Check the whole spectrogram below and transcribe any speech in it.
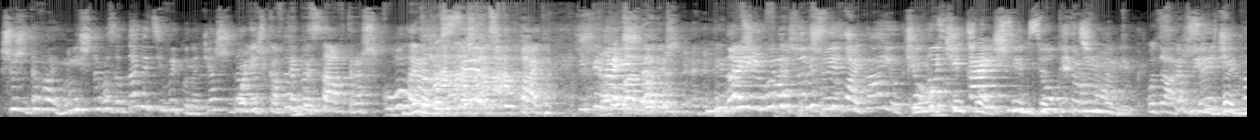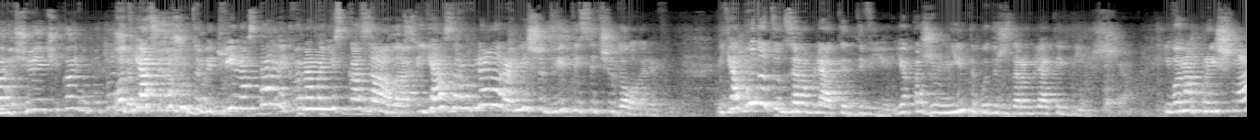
що ж давай, мені ж треба завдання ці виконати. Я ж Олечка, в тебе завтра школа, Да. ти будеш виступати. І ти далі будеш, ти далі будеш виступати. Чого чекаєш від 75 доктора Нові? От скажи що я чекаю, що я чекаю, ну по-перше, От я скажу тобі, твій наставник, вона мені сказала, я заробляла раніше 2 тисячі доларів. Я буду тут заробляти дві. Я кажу, ні, ти будеш заробляти більше. І вона прийшла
